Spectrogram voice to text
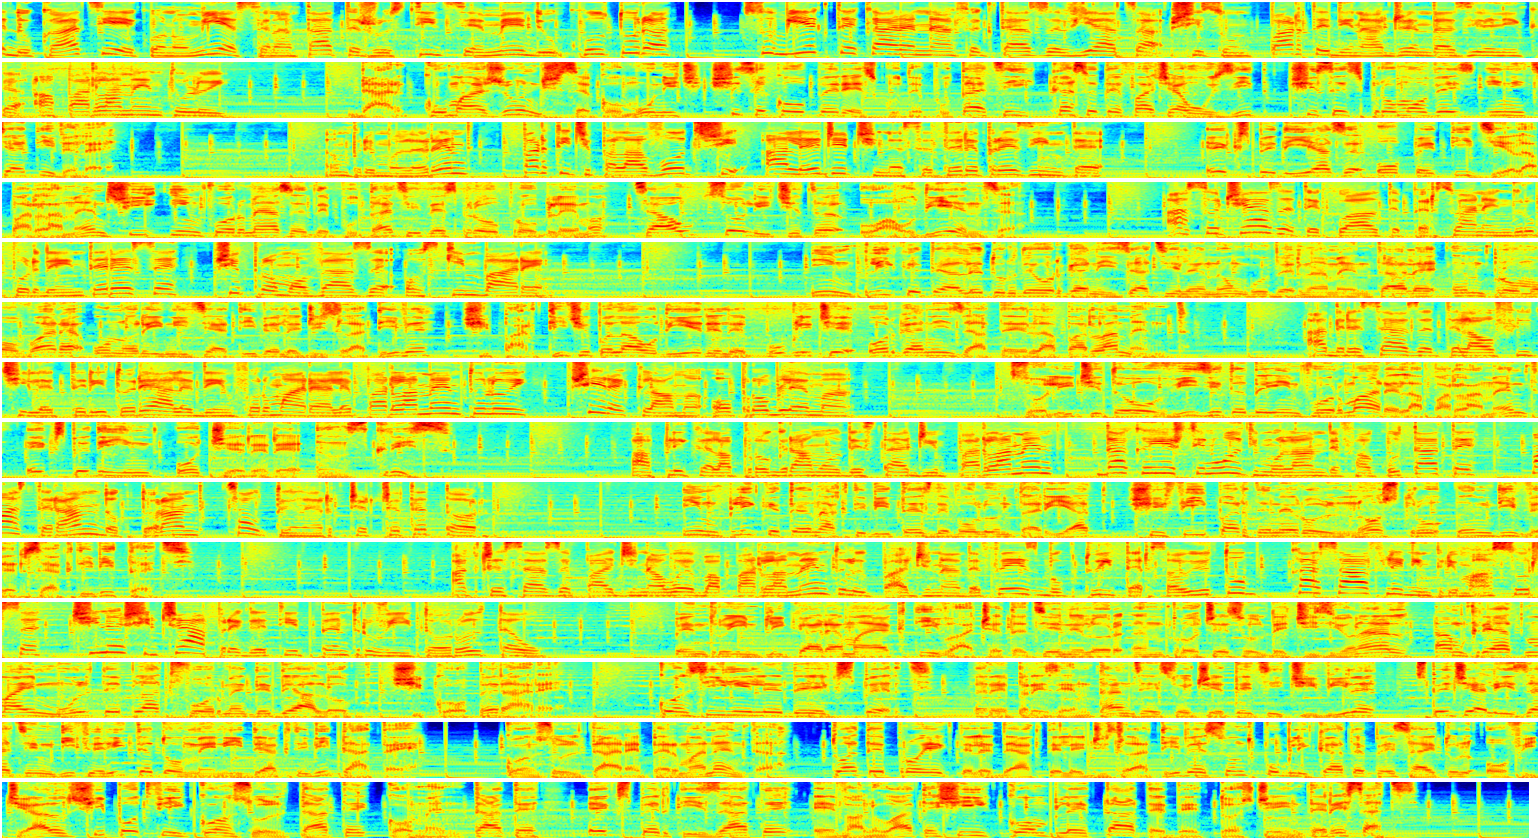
educație, economie, sănătate, justiție, mediu, cultură, subiecte care ne afectează viața și sunt parte din agenda zilnică a Parlamentului. Dar cum ajungi să comunici și să cooperezi cu deputații ca să te faci auzit și să-ți promovezi inițiativele? În primul rând, participă la vot și alege cine să te reprezinte. Expediază o petiție la Parlament și informează deputații despre o problemă sau solicită o audiență. Asociază-te cu alte persoane în grupuri de interese și promovează o schimbare. Implică-te alături de organizațiile non-guvernamentale în promovarea unor inițiative legislative și participă la audierele publice organizate la Parlament. Adresează-te la oficiile teritoriale de informare ale Parlamentului și reclamă o problemă. Solicită o vizită de informare la Parlament expediind o cerere în scris. Aplică la programul de stagii în Parlament dacă ești în ultimul an de facultate, masterand, doctorand sau tânăr cercetător. Implică-te în activități de voluntariat și fii partenerul nostru în diverse activități. Accesează pagina web a Parlamentului, pagina de Facebook, Twitter sau YouTube ca să afli din prima sursă cine și ce a pregătit pentru viitorul tău. Pentru implicarea mai activă a cetățenilor în procesul decizional, am creat mai multe platforme de dialog și cooperare. Consiliile de experți, reprezentanții societății civile specializați în diferite domenii de activitate. Consultare permanentă. Toate proiectele de acte legislative sunt publicate pe site-ul oficial și pot fi consultate, comentate, expertizate, evaluate și completate de toți cei interesați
